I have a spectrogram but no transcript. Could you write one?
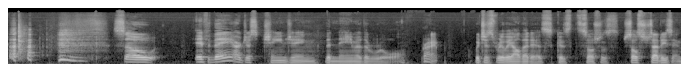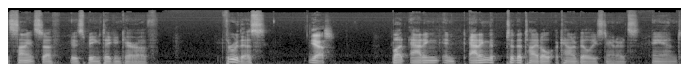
so if they are just changing the name of the rule, Right. Which is really all that is, because social social studies and science stuff is being taken care of through this, Yes. but adding and adding the, to the title accountability standards and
